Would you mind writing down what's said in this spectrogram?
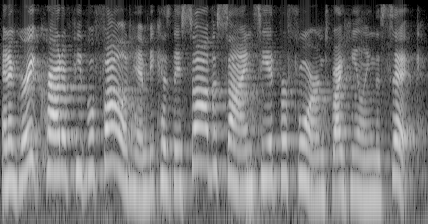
and a great crowd of people followed him because they saw the signs he had performed by healing the sick.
